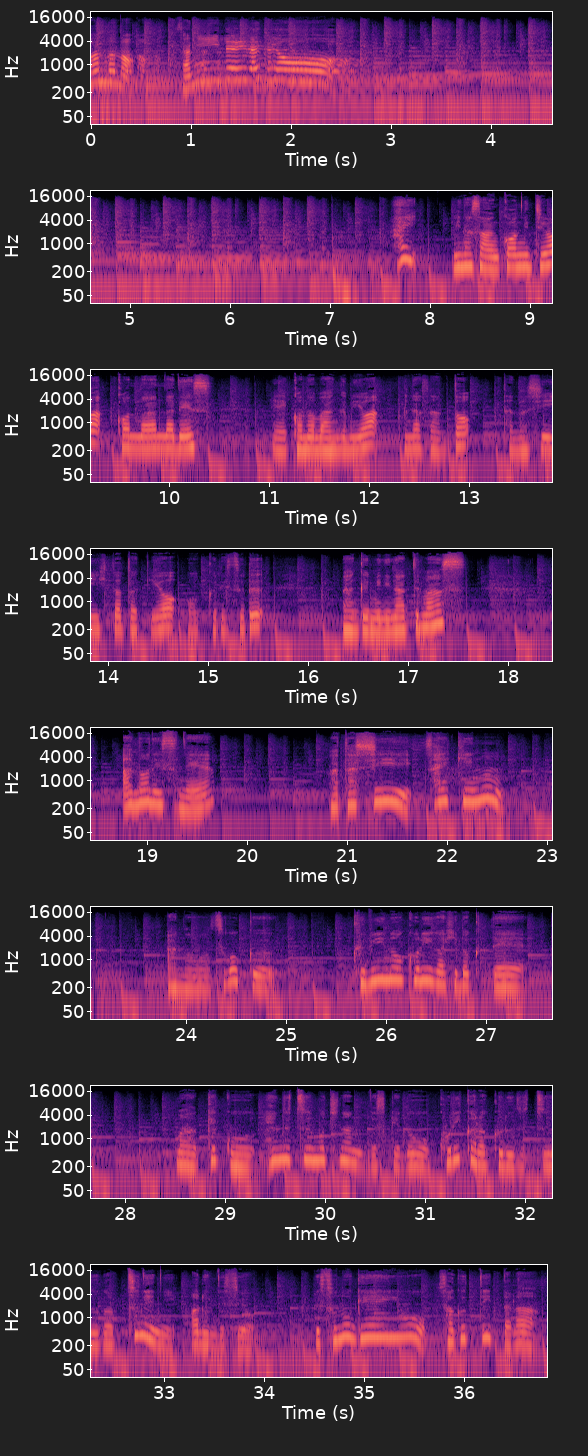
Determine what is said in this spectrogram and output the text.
アンナのサニーデイラジオ。はい皆さんこんにちは。こんなアンナです、えーこの番組は皆さんと楽しいひとときをお送りする番組になってます。あのですね私最近あのすごく首のこりがひどくてまあ結構偏頭痛持ちなんですけどこりから来る頭痛が常にあるんですよ。でその原因を探っていったら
